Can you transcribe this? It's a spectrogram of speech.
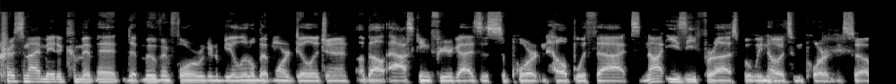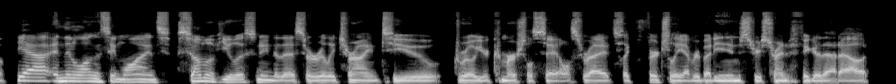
Chris and I made a commitment that moving forward, we're going to be a little bit more diligent about asking for your your guys' support and help with that. Not easy for us, but we know it's important. So, yeah. And then along the same lines, some of you listening to this are really trying to grow your commercial sales, right? It's like virtually everybody in the industry is trying to figure that out.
